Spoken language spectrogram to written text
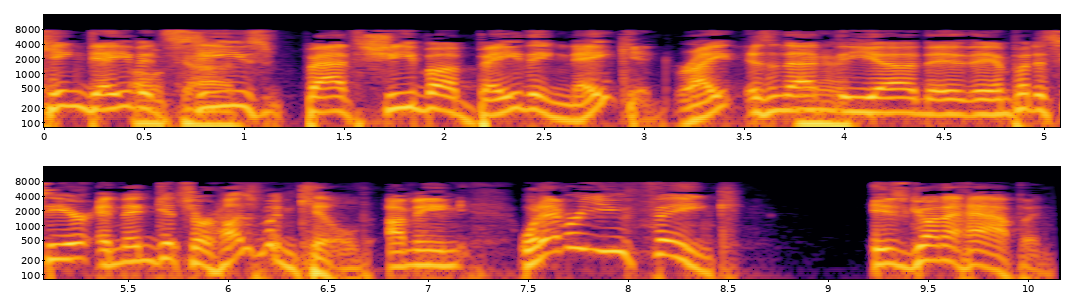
King David Oh, sees Bathsheba bathing naked, right? Isn't that Yeah. the, uh, the the impetus here? And then gets her husband killed. I mean, whatever you think is going to happen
